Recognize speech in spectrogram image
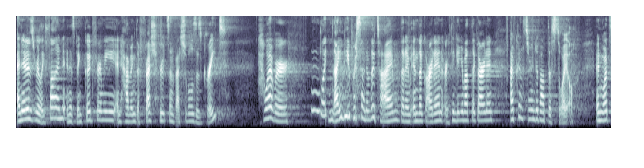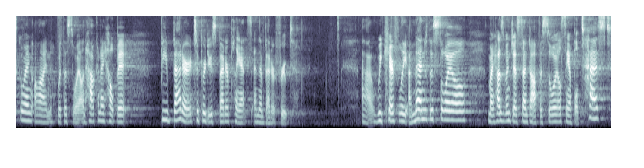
And it is really fun and it's been good for me, and having the fresh fruits and vegetables is great. However, mm, like 90% of the time that I'm in the garden or thinking about the garden, I'm concerned about the soil and what's going on with the soil and how can I help it be better to produce better plants and then better fruit. Uh, we carefully amend the soil. My husband just sent off a soil sample test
